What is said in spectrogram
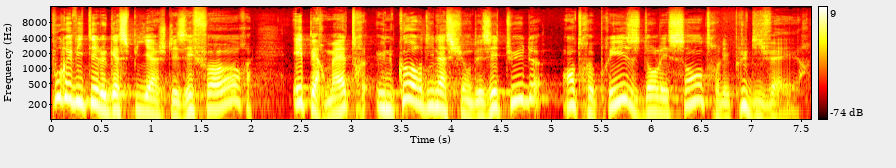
pour éviter le gaspillage des efforts et permettre une coordination des études entreprises dans les centres les plus divers.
